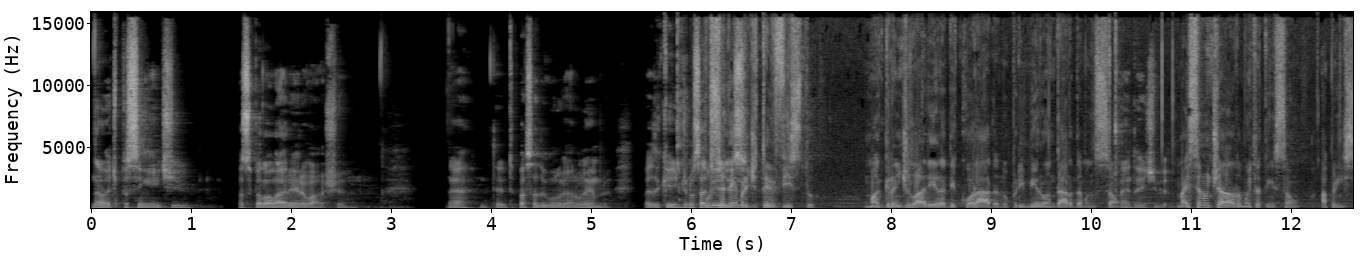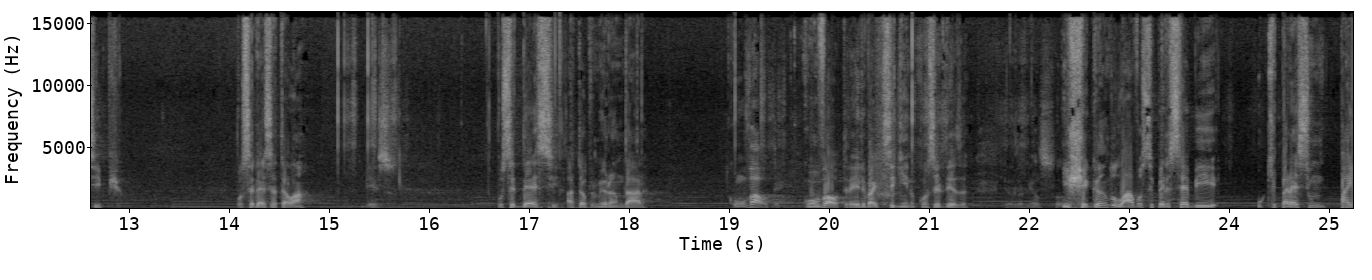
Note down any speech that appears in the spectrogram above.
Não, é tipo assim, a gente passou pela lareira, eu acho. Né? Deve ter passado em algum lugar, não lembro. Mas aqui a gente não sabia Você disso. lembra de ter visto uma grande lareira decorada no primeiro andar da mansão? Ah, então a gente viu. Mas você não tinha dado muita atenção a princípio. Você desce até lá? Isso. Você desce até o primeiro andar Com o Walter. com o Walter. Ele vai te seguindo, com certeza. Deus abençoe. E chegando lá, você percebe o que parece um painel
